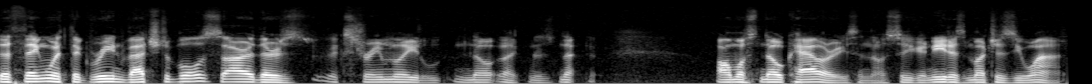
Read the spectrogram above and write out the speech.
The thing with the green vegetables are there's extremely no like there's no, almost no calories in those, so you can eat as much as you want.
